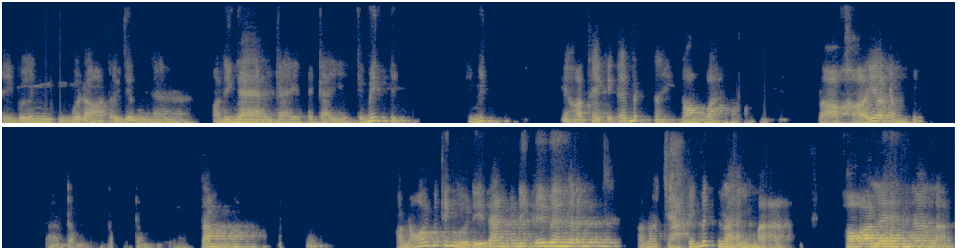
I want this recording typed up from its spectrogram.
Thì bữa bữa đó tự dưng à, họ đi ngang cái cái cây cái mít đi cái mít. Cái họ thấy cái cái mít này ngon quá. Và họ khởi ở trong à, trong, trong, trong tâm họ nói với cái người đi đang đi kế bên đó, họ nói chà cái mít này mà ho lên là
